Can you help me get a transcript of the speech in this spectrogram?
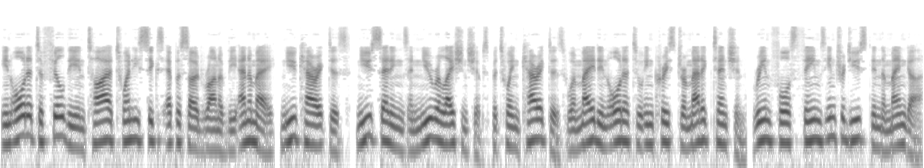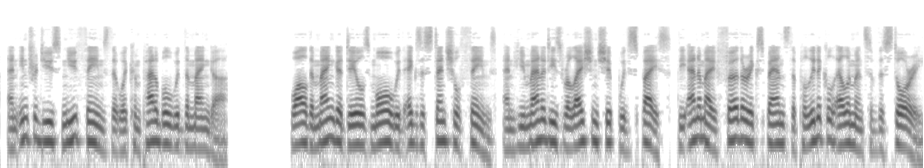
In order to fill the entire 26-episode run of the anime, new characters, new settings and new relationships between characters were made in order to increase dramatic tension, reinforce themes introduced in the manga, and introduce new themes that were compatible with the manga. While the manga deals more with existential themes, and humanity's relationship with space, the anime further expands the political elements of the story.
